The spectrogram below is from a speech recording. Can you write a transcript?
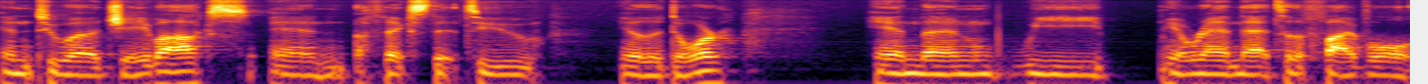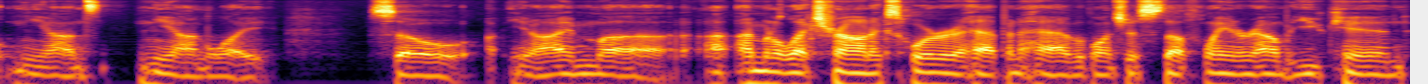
into a J box and affixed it to you know the door and then we you know ran that to the 5 volt neon neon light so you know I'm uh, I'm an electronics hoarder I happen to have a bunch of stuff laying around but you can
